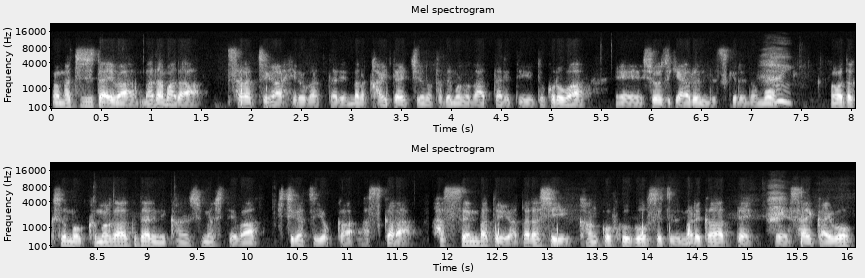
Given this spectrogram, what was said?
まあ、町自体はまだまだ更地が広がったりまだ解体中の建物があったりというところは、えー、正直あるんですけれども、はい、私ども球磨川下りに関しましては7月4日明日から8000場という新しい観光複合施設で生まれ変わって、えー、再開を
